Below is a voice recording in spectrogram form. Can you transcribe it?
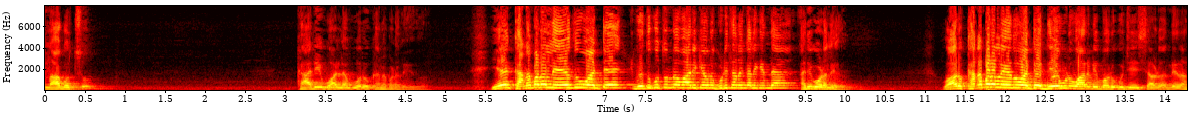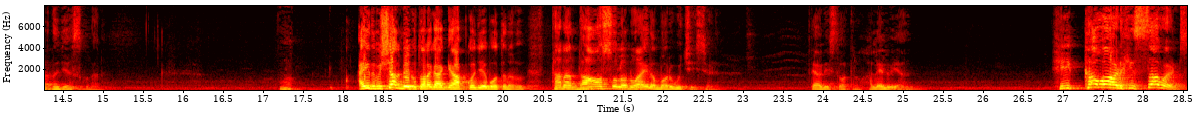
లాగొచ్చు. కానీ వాళ్ళెవ్వరూ కనబడలేదు. ఏం కనబడలేదు అంటే వెతుకుతున్న వారికి ఏమైనా గుడితనం కలిగిందా? అది కూడా లేదు. వారు కనబడలేదు అంటే దేవుడు వారిని మరుగు చేశాడు అని నేను అర్థం చేసుకున్నాను. ఐదు విషయాలు మీకు త్వరగా జ్ఞాపకం చేయబోతున్నాను. తన దాసులను ఆయన మరుగు చేశాడు. దేవుని స్తోత్రం. హలేలుయా he covered his servants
